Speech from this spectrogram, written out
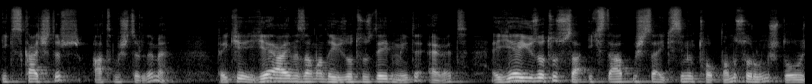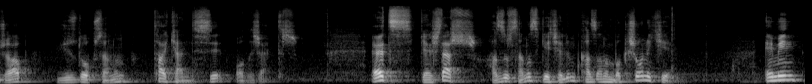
x kaçtır? 60'tır değil mi? Peki y aynı zamanda 130 değil miydi? Evet. E, y 130 ise x de 60 ise ikisinin toplamı sorulmuş. Doğru cevap 190'ın ta kendisi olacaktır. Evet gençler hazırsanız geçelim kazanın bakışı 12'ye. Emin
